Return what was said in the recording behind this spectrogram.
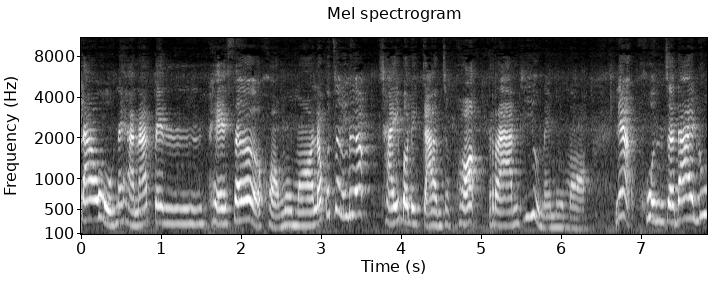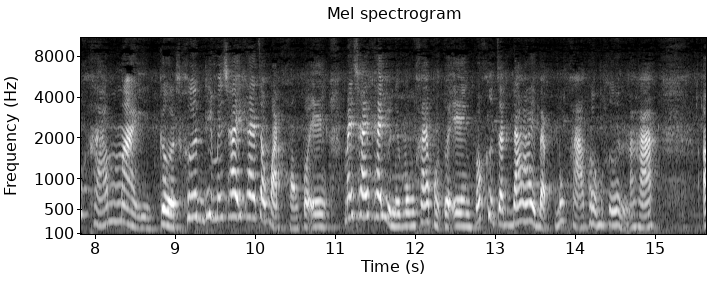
เราในฐานะเป็นเพเซอร์ของมูมอแล้วก็จะเลือกใช้บริการเฉพาะร้านที่อยู่ในมูมอเนี่ยคุณจะได้ลูกค้าใหม่เกิดขึ้นที่ไม่ใช่แค่จังหวัดของตัวเอง ไม่ใช่แค่อยู่ในวงแคบของตัวเอง ก็คือจะได้แบบลูกค้าเพิ่มขึ้นนะคะอ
